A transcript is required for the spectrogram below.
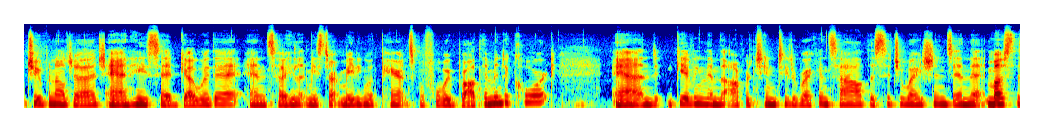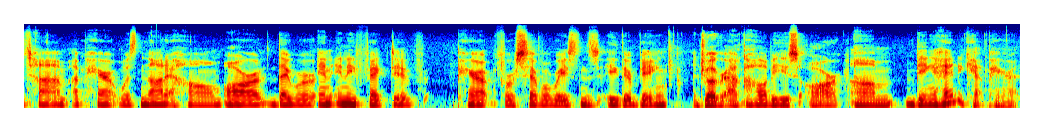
juvenile judge. And he said, go with it. And so he let me start meeting with parents before we brought them into court and giving them the opportunity to reconcile the situations. And that most of the time, a parent was not at home or they were an ineffective parent for several reasons, either being drug or alcohol abuse or um, being a handicapped parent.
